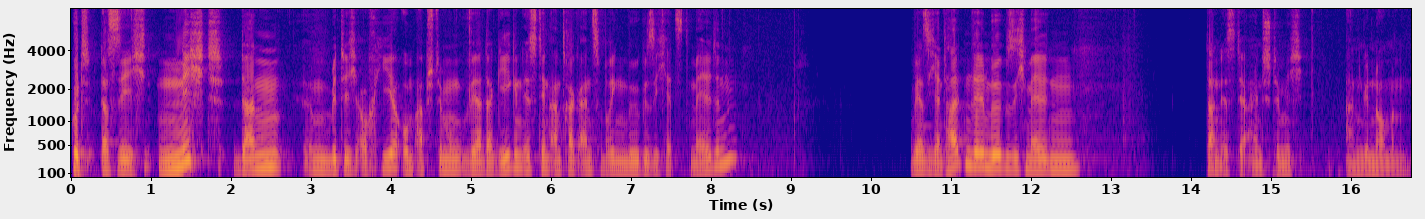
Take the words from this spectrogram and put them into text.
Gut, das sehe ich nicht. Dann ähm, bitte ich auch hier um Abstimmung. Wer dagegen ist, den Antrag einzubringen, möge sich jetzt melden. Wer sich enthalten will, möge sich melden. Dann ist der einstimmig angenommen.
